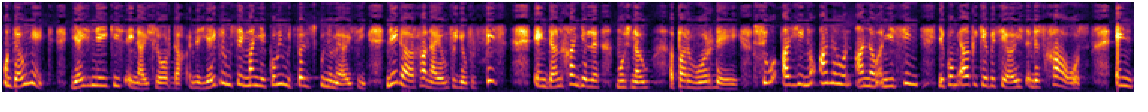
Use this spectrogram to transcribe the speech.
onthou net jy's netjies en huislordig en as jy vir hom sê man jy kom nie met vuil skoene my huisie net daar gaan hy hom vir jou vervies en dan gaan julle mos nou 'n paar woorde hê. So as jy nou aanhou en aanhou en jy sien jy kom elke keer by sy huis en dis chaos en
